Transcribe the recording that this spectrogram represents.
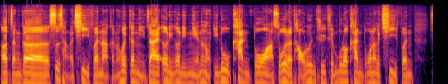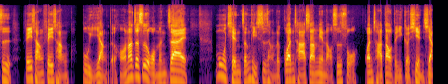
呃整个市场的气氛啊，可能会跟你在二零二零年那种一路看多啊，所有的讨论区全部都看多那个气氛是非常非常不一样的哦。那这是我们在。目前整体市场的观察上面，老师所观察到的一个现象。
